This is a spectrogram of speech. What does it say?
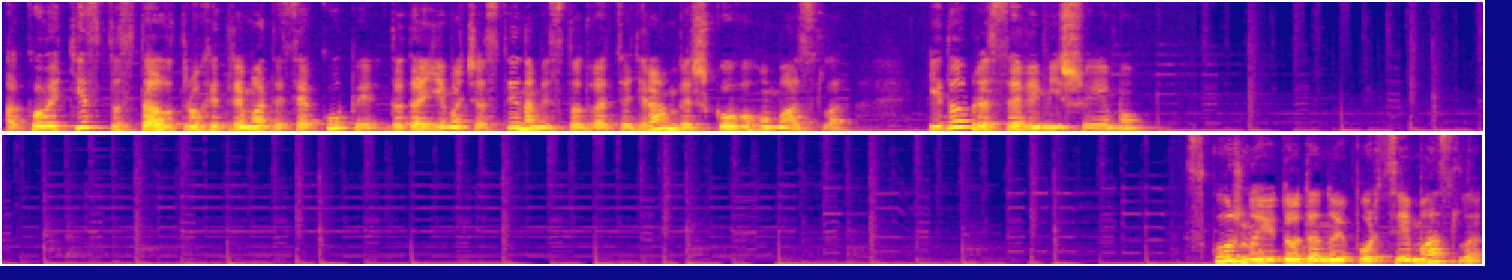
А коли тісто стало трохи триматися купи, додаємо частинами 120 г вершкового масла і добре все вимішуємо. З кожною доданою порцією масла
